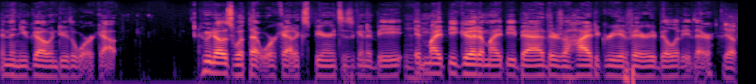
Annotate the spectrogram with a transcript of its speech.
and then you go and do the workout who knows what that workout experience is going to be mm-hmm. it might be good it might be bad there's a high degree of variability there yep.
